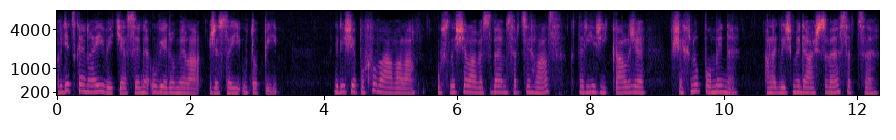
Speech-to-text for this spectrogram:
V dětské naivitě si neuvědomila, že se jí utopí. Když je pochovávala, uslyšela ve svém srdci hlas, který říkal, že všechno pomine, ale když mi dáš své srdce,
